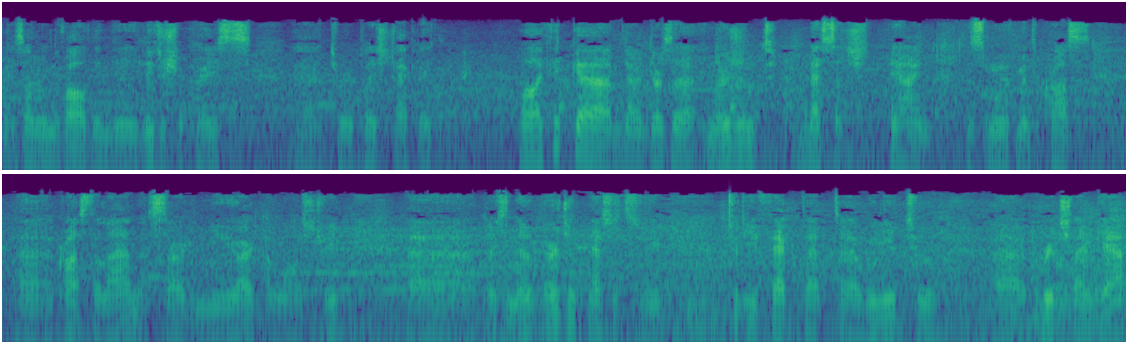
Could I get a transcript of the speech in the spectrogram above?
because I'm involved in the leadership race to replace Jack Layton. Well, I think there, there's a, an urgent message behind this movement across uh, across the land that started in New York on Wall Street. Uh, there's an urgent message to the, to the effect that uh, we need to bridge that gap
